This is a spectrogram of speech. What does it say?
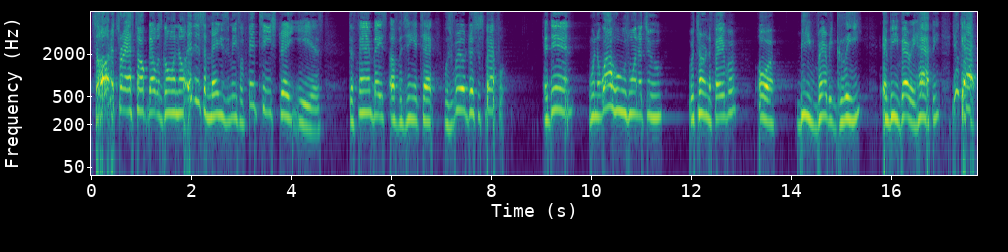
So all the trash talk that was going on, it just amazed me for 15 straight years. The fan base of Virginia Tech was real disrespectful. And then when the Wahoos wanted to return the favor or be very glee and be very happy, you got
